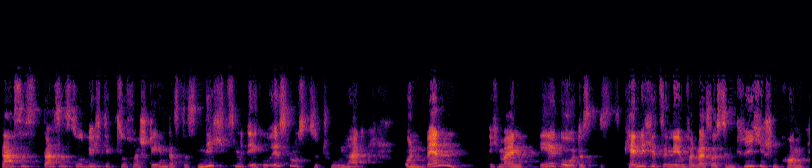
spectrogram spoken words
Das ist, das ist so wichtig zu verstehen, dass das nichts mit Egoismus zu tun hat. Und wenn ich meine, Ego, das, das kenne ich jetzt in dem Fall, weil es aus dem Griechischen kommt.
